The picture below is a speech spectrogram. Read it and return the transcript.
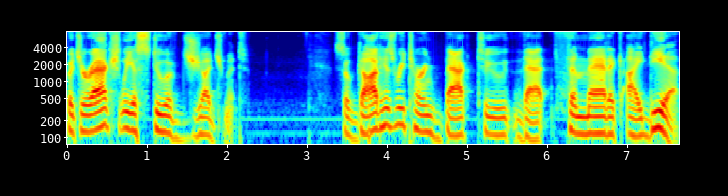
but you're actually a stew of judgment. So God has returned back to that thematic idea.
